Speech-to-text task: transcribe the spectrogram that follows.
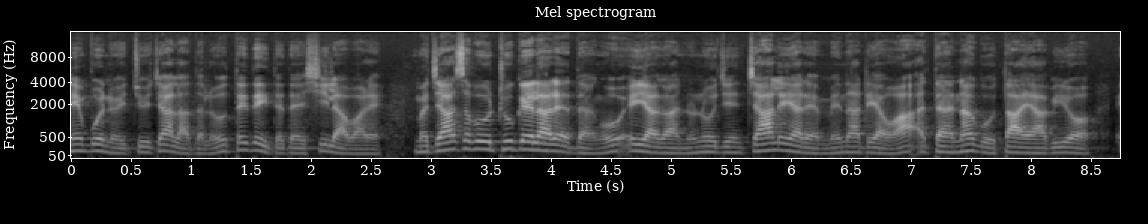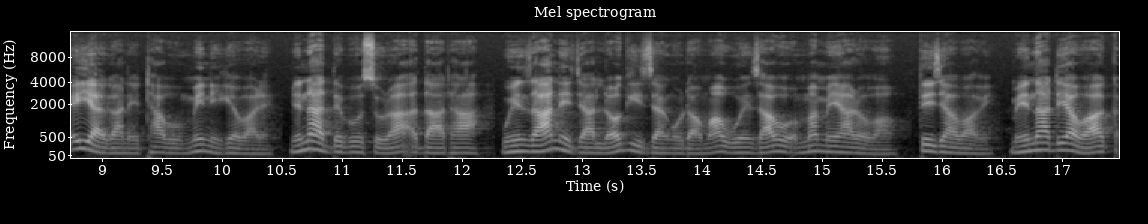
နှင်းပွင့်တွေကြွေကြလာသလိုတိတ်တိတ်တဲတဲရှိလာပါတယ် မကြားစဘူးထုခဲ့လာတဲ့အတန်ကိုအိယာကနုံနုံချင်းကြားလိုက်ရတဲ့မင်းသားတယောက်ဟာအတန်နောက်ကိုတာယာပြီးတော့အိယာကနေထဖို့မင့်နေခဲ့ပါတယ်မျက်နှာတစ်ဖို့ဆိုတာအသာထားဝင်စားနေကြလော်ဂီဇန်ကိုတောင်မှဝင်စားဖို့အမှတ်မရတော့ပါဘူးတေးကြပါပြီမင်းသားတယောက်ဟာက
